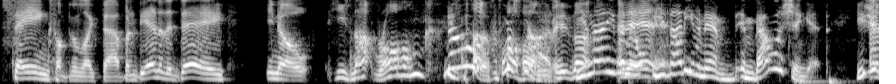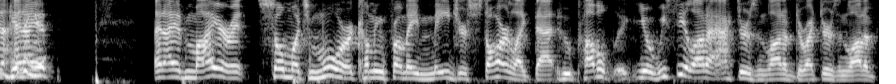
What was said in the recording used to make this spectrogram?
saying something like that, but at the end of the day. You know he's not wrong. No, not of course wrong. not. He's not, even. and- and- he's not even em- embellishing it. He's just and giving I- it. and I admire it so much more coming from a major star like that who probably you know we see a lot of actors and a lot of directors and a lot of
